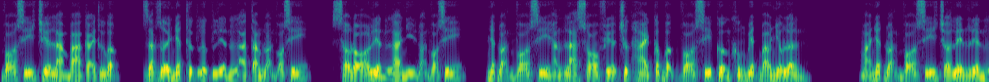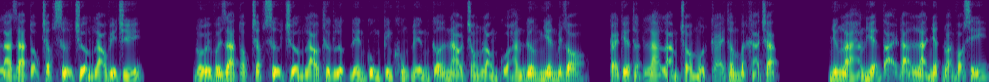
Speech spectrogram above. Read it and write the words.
Võ sĩ chia làm ba cái thứ bậc rác rưởi nhất thực lực liền là tam đoạn võ sĩ, sau đó liền là nhị đoạn võ sĩ, nhất đoạn võ sĩ hắn là so phía trước hai cấp bậc võ sĩ cường không biết bao nhiêu lần. Mà nhất đoạn võ sĩ trở lên liền là gia tộc chấp sự trưởng lão vị trí. Đối với gia tộc chấp sự trưởng lão thực lực đến cùng kinh khủng đến cỡ nào trong lòng của hắn đương nhiên biết rõ, cái kia thật là làm cho một cái thâm bất khả chắc. Nhưng là hắn hiện tại đã là nhất đoạn võ sĩ,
